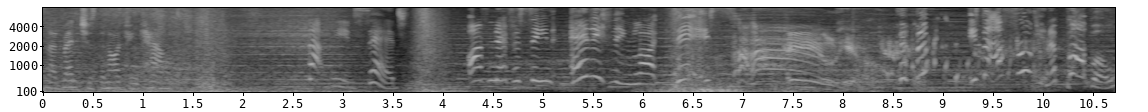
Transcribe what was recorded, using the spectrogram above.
and adventures than I can count. That being said, I've never seen anything like this. Hail, hero! Is that a frog in a bubble?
